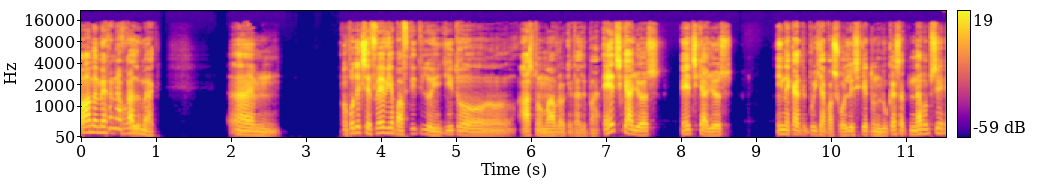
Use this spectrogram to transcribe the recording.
πάμε μέχρι να βγάλουμε άκρη. οπότε ξεφεύγει από αυτή τη λογική το άσπρο μαύρο κτλ. Έτσι κι αλλιώ, έτσι κι αλλιώς, είναι κάτι που είχε απασχολήσει και τον Λούκας από την άποψη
